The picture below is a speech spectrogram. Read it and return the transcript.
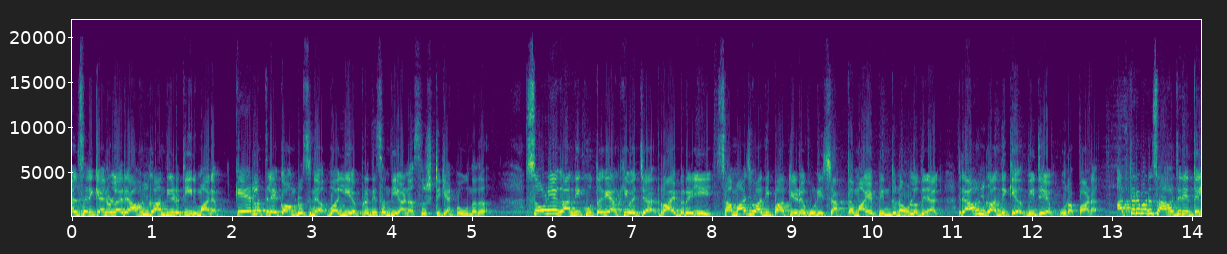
മത്സരിക്കാനുള്ള രാഹുൽ ഗാന്ധിയുടെ തീരുമാനം കേരളത്തിലെ കോൺഗ്രസിന് വലിയ പ്രതിസന്ധിയാണ് സൃഷ്ടിക്കാൻ പോകുന്നത്. സോണിയാഗാന്ധി കുത്തകയാക്കി വെച്ച റായ്ബറേലിയിൽ സമാജ്വാദി പാർട്ടിയുടെ കൂടി ശക്തമായ പിന്തുണ ഉള്ളതിനാൽ രാഹുൽ ഗാന്ധിക്ക് വിജയം ഉറപ്പാണ്. അത്തരമൊരു സാഹചര്യത്തിൽ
